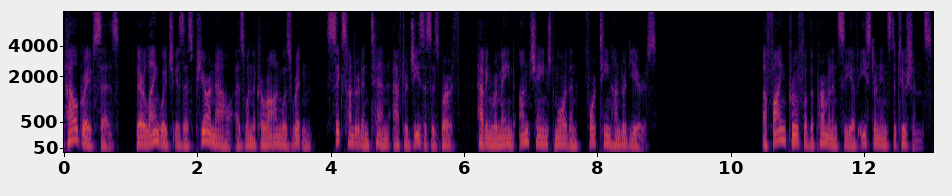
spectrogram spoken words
Palgrave says, their language is as pure now as when the Quran was written, 610 after Jesus' birth, having remained unchanged more than 1400 years. A fine proof of the permanency of Eastern institutions.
